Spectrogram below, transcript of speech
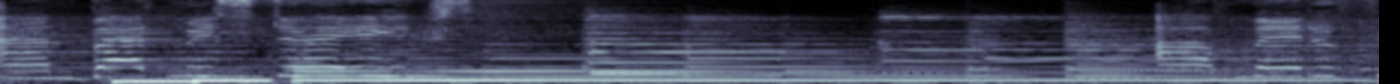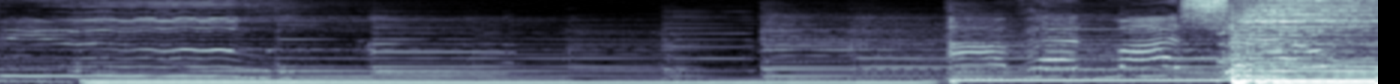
And bad mistakes, made a few. I've had my shadows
